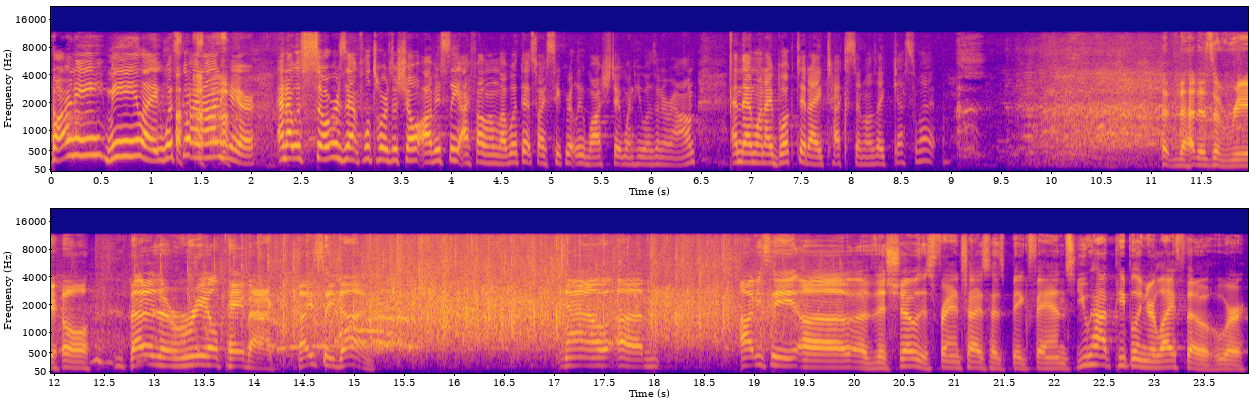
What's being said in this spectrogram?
Barney, me, like, what's going on here? And I was so resentful towards the show. Obviously, I fell in love with it, so I secretly watched it when he wasn't around. And then when I booked it, I texted him. I was like, guess what? That is a real, that is a real payback. Nicely done. Now, um, obviously, uh, this show, this franchise has big fans. You have people in your life, though, who are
